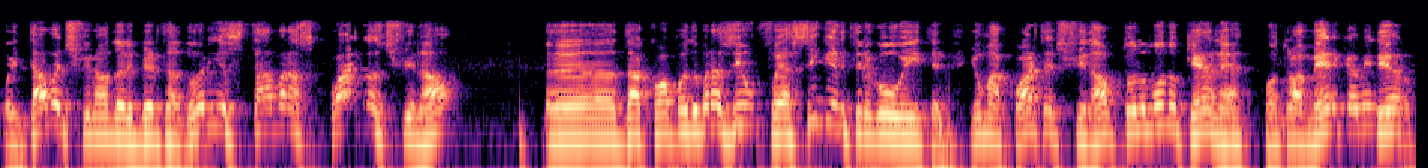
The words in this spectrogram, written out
oitava de final da Libertadores e estava nas quartas de final uh, da Copa do Brasil. Foi assim que ele entregou o Inter. E uma quarta de final que todo mundo quer, né? Contra o América Mineiro.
